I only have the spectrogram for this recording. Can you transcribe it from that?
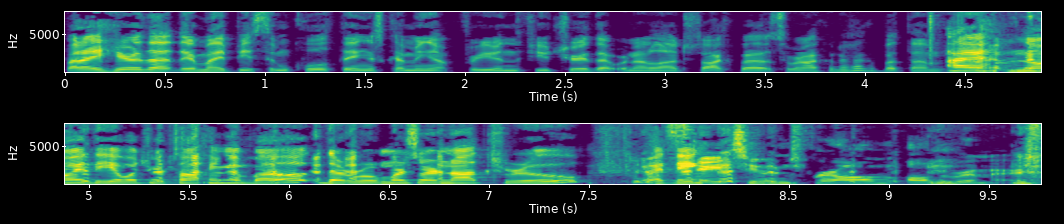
but I hear that there might be some cool things coming up for you in the future that we're not allowed to talk about, so we're not going to talk about them. I have no idea what you're talking about. The rumors are not true. I think. Stay tuned for all, all the rumors.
